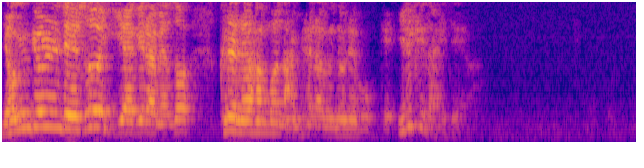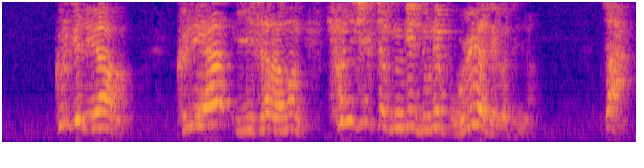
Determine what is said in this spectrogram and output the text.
연결돼서 이야기를 하면서 그래 내가 한번 남편하고 의논해 볼게 이렇게 가야 돼요. 그렇게 돼야 그래야 이 사람은 현실적인 게 눈에 보여야 되거든요. 자,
